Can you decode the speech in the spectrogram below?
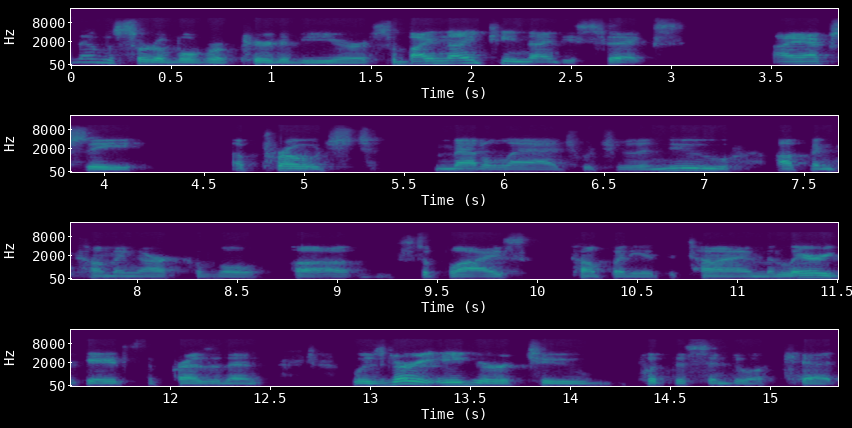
that was sort of over a period of a year. So by 1996, I actually approached Metal Edge, which was a new up and coming archival uh, supplies company at the time. And Larry Gates, the president, was very eager to put this into a kit.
